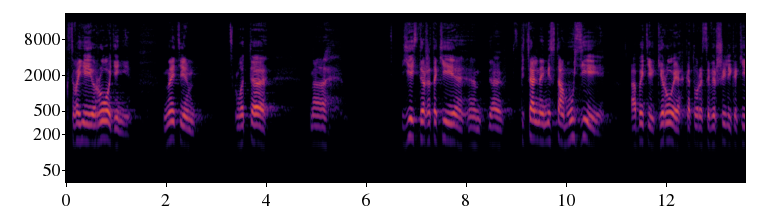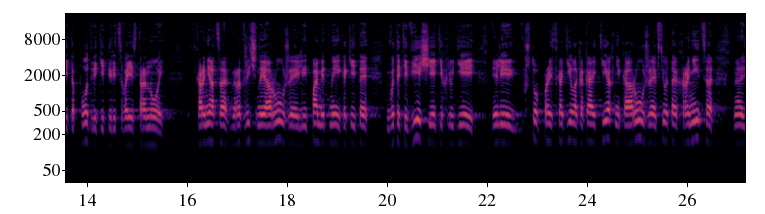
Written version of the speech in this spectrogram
к своей родине. Знаете, вот э, э, есть даже такие э, э, специальные места, музеи об этих героях, которые совершили какие-то подвиги перед своей страной – хранятся различные оружия или памятные какие-то вот эти вещи этих людей, или что происходило, какая техника, оружие, все это хранится, э,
